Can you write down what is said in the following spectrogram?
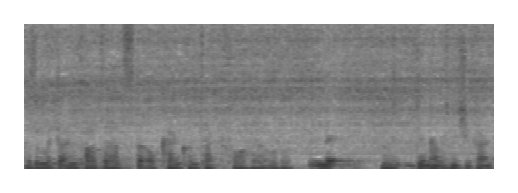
Also mit deinem Vater hattest du auch keinen Kontakt vorher, oder? Nee, den habe ich nicht gekannt.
